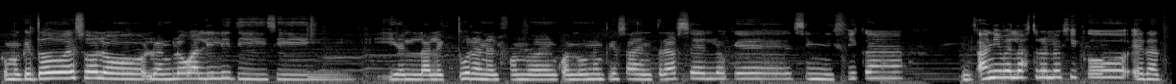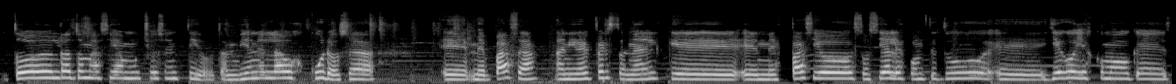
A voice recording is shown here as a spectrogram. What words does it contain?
Como que todo eso lo, lo engloba Lilith y, si- y en la lectura en el fondo, en cuando uno empieza a adentrarse en lo que significa a nivel astrológico era todo el rato me hacía mucho sentido. También el lado oscuro, o sea, eh, me pasa a nivel personal que en espacios sociales, ponte tú, eh, llego y es como que es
